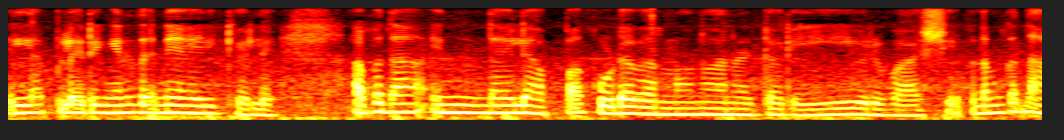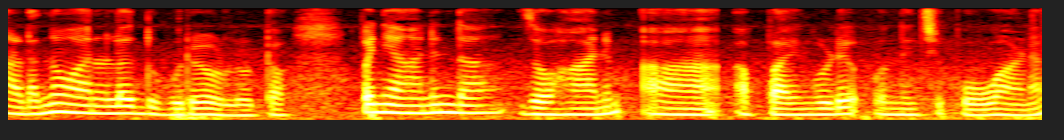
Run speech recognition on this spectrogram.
എല്ലാ പിള്ളേരും ഇങ്ങനെ തന്നെ ആയിരിക്കുമല്ലേ അപ്പോൾ ദാ എന്തായാലും അപ്പ കൂടെ വരണമെന്ന് പറഞ്ഞിട്ട് ഒരേ ഒരു വാശി. അപ്പോൾ നമുക്ക് നടന്നു പോകാനുള്ള ദൂരമേ ഉള്ളൂ കേട്ടോ. അപ്പോൾ ഞാനെന്താ ജൊഹാനും അപ്പായും കൂടെ ഒന്നിച്ച് പോവാണ്.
